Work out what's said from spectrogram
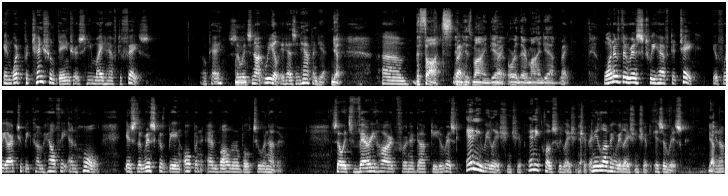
in what potential dangers he might have to face. Okay? So it's not real, it hasn't happened yet. Yeah. Um, The thoughts in Right. his mind, yeah, Right. or their mind, yeah. Right. One of the risks we have to take if we are to become healthy and whole is the risk of being open and vulnerable to another. So it's very hard for an adoptee to risk any relationship, any close relationship, any loving relationship is a risk. Yeah. You know,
